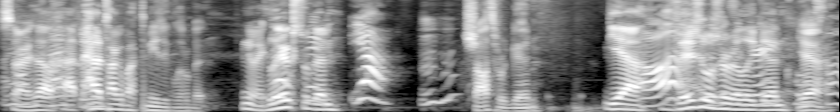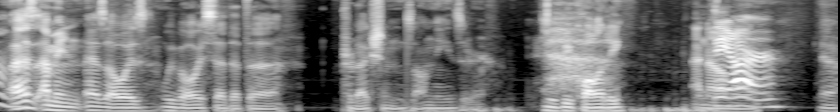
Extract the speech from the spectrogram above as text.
sorry, that, I had to talk about the music a little bit. Anyway, lyrics were good. Yeah. Mm-hmm. Shots were good. Yeah, Oh, it visuals was were a really very good. cool yeah, song. as I mean, as always, we've always said that the productions on these are movie quality. I know They man. are. Yeah,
